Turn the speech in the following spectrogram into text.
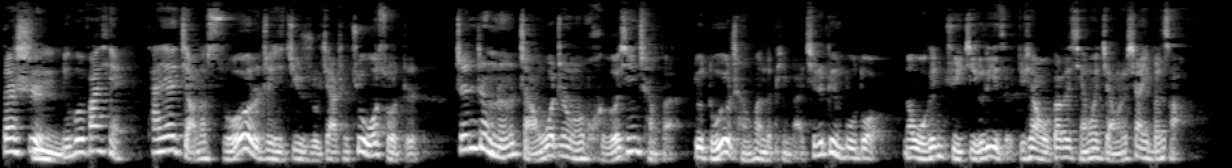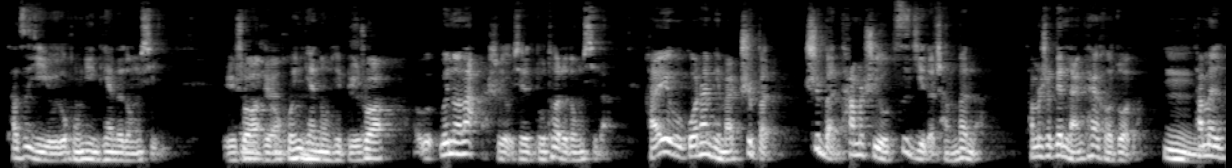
但是你会发现，大家讲的所有的这些技术加持，据我所知，真正能掌握这种核心成分、有独有成分的品牌其实并不多。那我给你举几个例子，就像我刚才前面讲的像一本草，它自己有一个红景天的东西，比如说红景天东西，比如说薇诺娜是有些独特的东西的，还有一个国产品牌至本，至本他们是有自己的成分的，他们是跟南开合作的。嗯，他们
